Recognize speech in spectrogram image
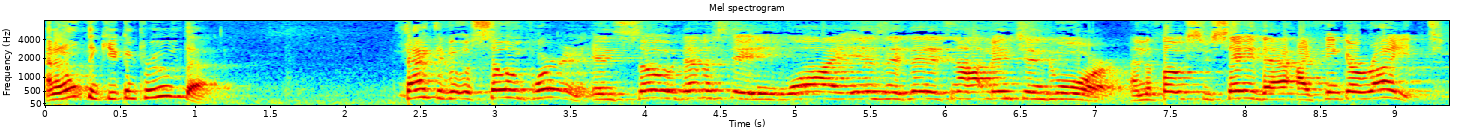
And I don't think you can prove that. In fact, if it was so important and so devastating, why isn't it that it's not mentioned more? And the folks who say that, I think, are right.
